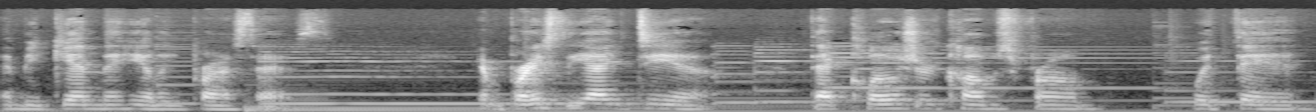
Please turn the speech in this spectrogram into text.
and begin the healing process. Embrace the idea that closure comes from within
